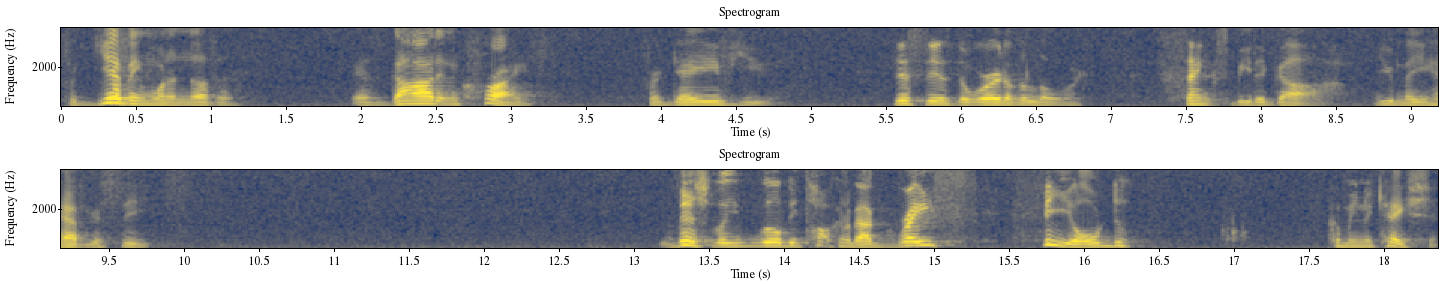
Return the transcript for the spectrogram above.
forgiving one another as God in Christ forgave you. This is the word of the Lord. Thanks be to God. You may have your seats. Eventually, we'll be talking about grace filled communication.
